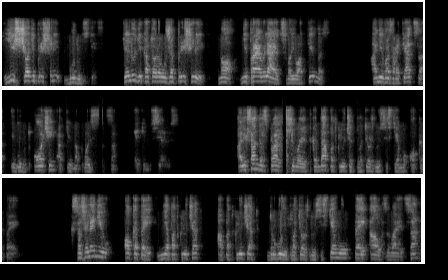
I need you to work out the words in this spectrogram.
еще не пришли, будут здесь. Те люди, которые уже пришли, но не проявляют свою активность, они возвратятся и будут очень активно пользоваться этим сервисом. Александр спрашивает, когда подключат платежную систему OKPay. К сожалению, OKPay не подключат, а подключат другую платежную систему, PayAll называется,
